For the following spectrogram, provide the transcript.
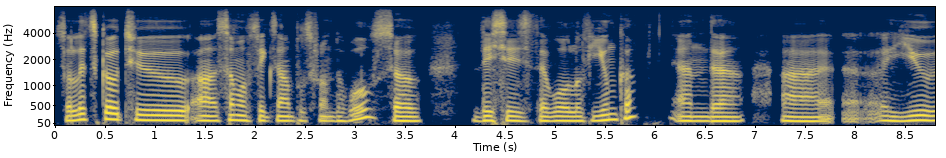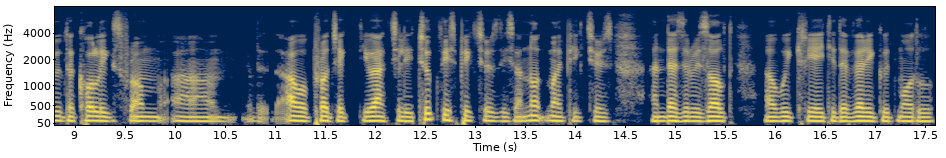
So let's go to uh, some of the examples from the walls. So this is the wall of Juncker and uh, you, the colleagues from um, the, our project, you actually took these pictures. These are not my pictures. And as a result, uh, we created a very good model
